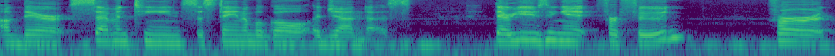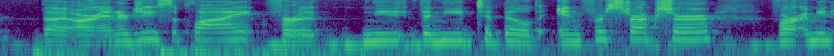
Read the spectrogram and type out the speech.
of their 17 sustainable goal agendas. They're using it for food, for the, our energy supply, for need, the need to build infrastructure, for, I mean,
